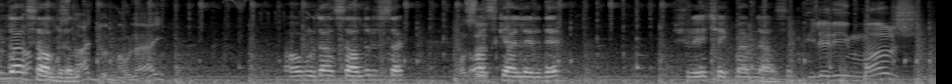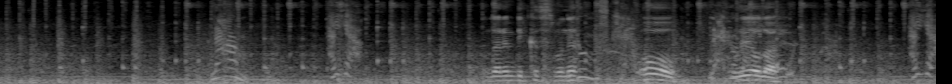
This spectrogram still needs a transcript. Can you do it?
Şuradan المطب saldıralım. مستعد مولاي Ama buradan saldırırsak o Hazır. askerleri de şuraya çekmem lazım. İleri marş. نعم هيا Bunların bir kısmını بدون مشكلة Oo, نحن vuruyorlar. ذاهبون. هيا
